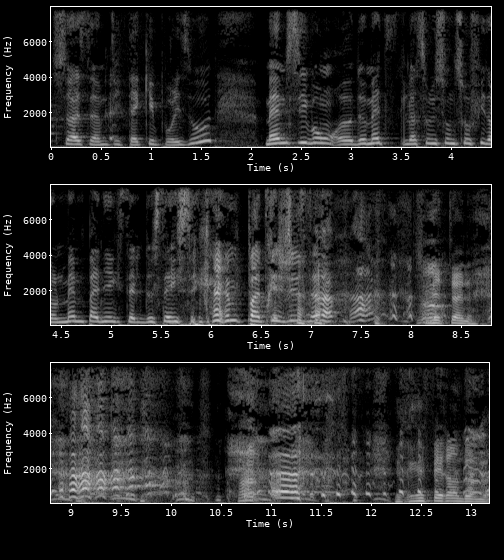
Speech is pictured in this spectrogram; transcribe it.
ça c'est un petit taquet pour les autres. Même si bon, euh, de mettre la solution de Sophie dans le même panier que celle de Safe, c'est quand même pas très juste de ma part. Je m'étonne. Référendum.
